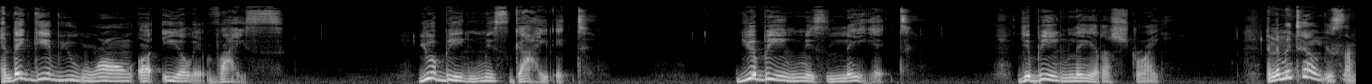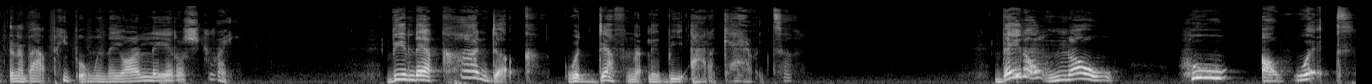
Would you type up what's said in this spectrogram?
and they give you wrong or ill advice, you're being misguided. You're being misled. You're being led astray. And let me tell you something about people when they are led astray. Then their conduct would definitely be out of character. They don't know who or what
